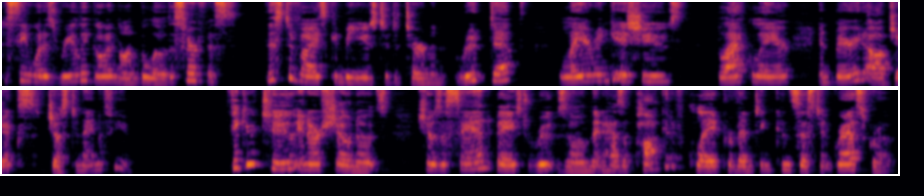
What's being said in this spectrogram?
to see what is really going on below the surface. This device can be used to determine root depth, layering issues, black layer, and buried objects, just to name a few. Figure 2 in our show notes shows a sand based root zone that has a pocket of clay preventing consistent grass growth.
